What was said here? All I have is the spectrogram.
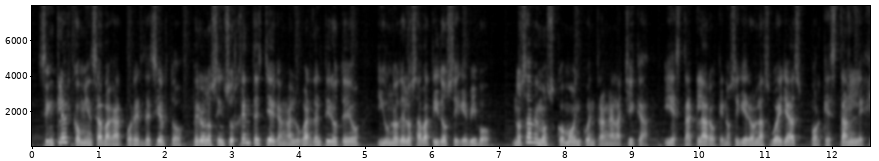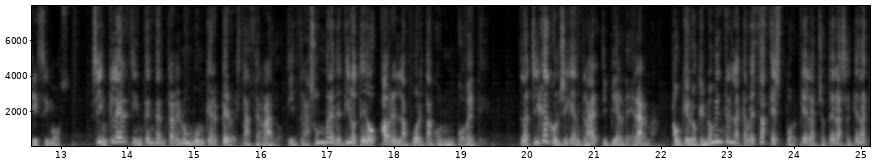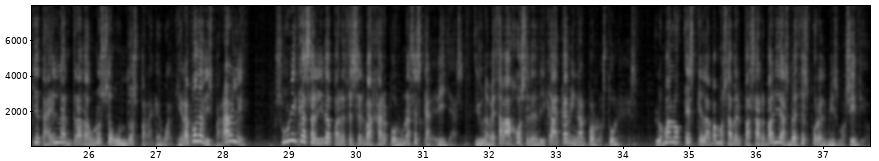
Sinclair comienza a vagar por el desierto, pero los insurgentes llegan al lugar del tiroteo y uno de los abatidos sigue vivo. No sabemos cómo encuentran a la chica, y está claro que no siguieron las huellas porque están lejísimos. Sinclair intenta entrar en un búnker pero está cerrado, y tras un breve tiroteo abren la puerta con un cobete. La chica consigue entrar y pierde el arma, aunque lo que no me entra en la cabeza es por qué la chotera se queda quieta en la entrada unos segundos para que cualquiera pueda dispararle. Su única salida parece ser bajar por unas escalerillas, y una vez abajo se dedica a caminar por los túneles. Lo malo es que la vamos a ver pasar varias veces por el mismo sitio.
